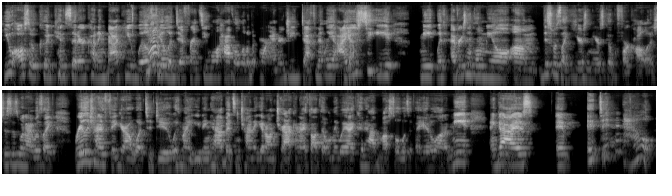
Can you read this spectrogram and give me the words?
you also could consider cutting back. You will Yeah. feel a difference. You will have a little bit more energy, definitely. I Yes. used to eat meat with every single meal. Um, this was like years and years ago before college. This is when I was like really trying to figure out what to do with my eating habits and trying to get on track. And I thought the only way I could have muscle was if I ate a lot of meat. And guys, it it didn't help.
